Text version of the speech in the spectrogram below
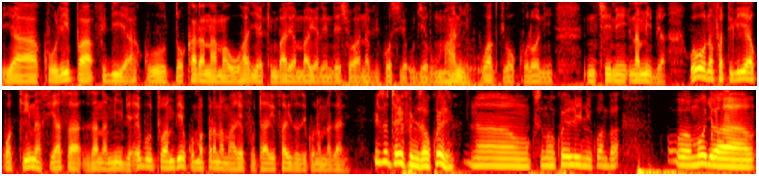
ya kulipa fidia kutokana na mauaji ya kimbari ambayo yaliendeshwa na vikosi vya Ujerumani wakati wa ukoloni nchini Namibia. Wewe unafuatilia kwa kina siasa za Namibia, hebu tuambie kwa mapana na marefu, taarifa hizo ziko namna gani? Hizo taarifa ni za ukweli, na kusema ukweli ni kwamba mmoja wa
